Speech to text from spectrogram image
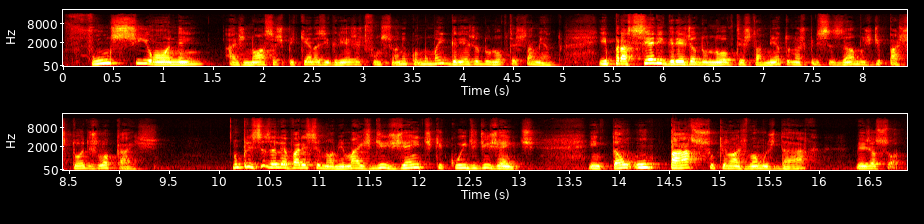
funcionem, as nossas pequenas igrejas funcionem como uma igreja do Novo Testamento. E para ser igreja do Novo Testamento, nós precisamos de pastores locais. Não precisa levar esse nome, mas de gente que cuide de gente. Então, um passo que nós vamos dar veja só,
